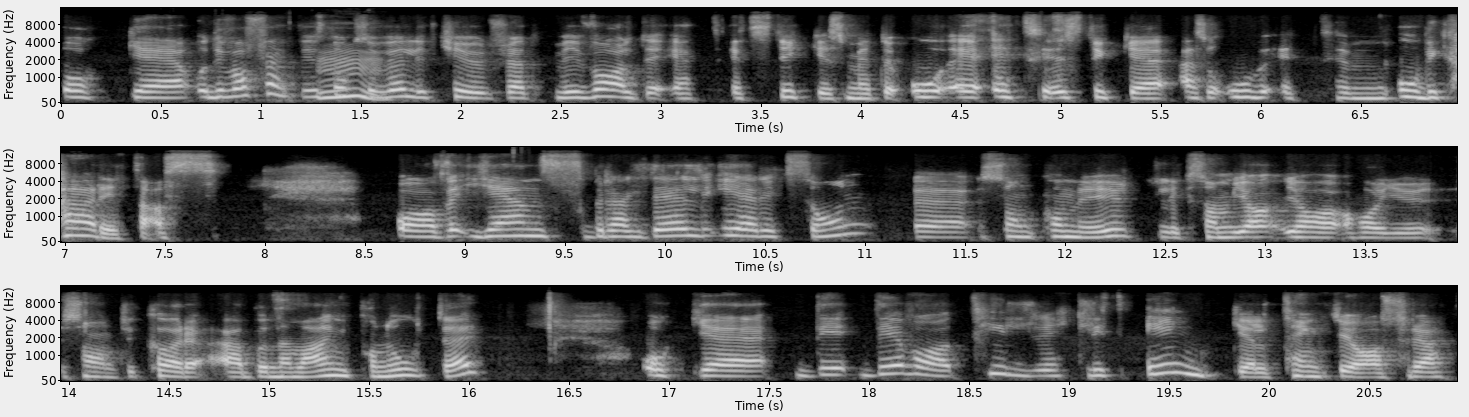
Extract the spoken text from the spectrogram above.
och, och det var faktiskt mm. också väldigt kul för att vi valde ett, ett stycke som heter ett stycke, alltså ett, um, Obi Caritas av Jens Bragdell Eriksson eh, som kom ut. Liksom, jag, jag har ju sånt körabonnemang på noter. Och eh, det, det, var tillräckligt enkelt tänkte jag för att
